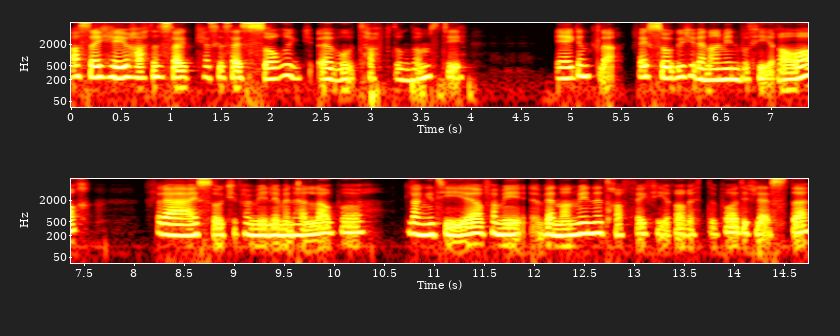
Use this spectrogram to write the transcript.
Altså, jeg har jo hatt en slags hva skal jeg si, sorg over tapt ungdomstid, egentlig. For jeg så jo ikke vennene mine på fire år. For jeg så ikke familien min heller på lange tider. Og vennene mine traff jeg fire år etterpå, de fleste.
